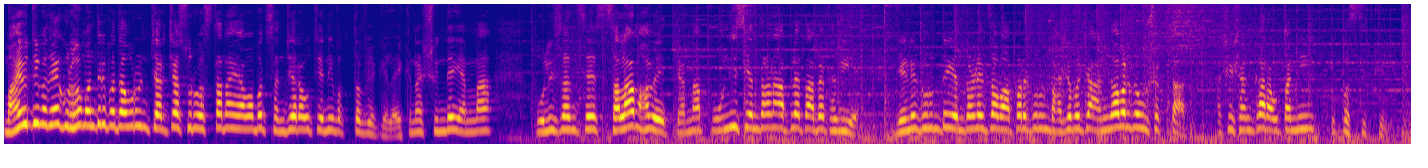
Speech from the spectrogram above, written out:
महायुतीमध्ये गृहमंत्रीपदावरून चर्चा सुरू असताना याबाबत संजय राऊत यांनी वक्तव्य केलं. एकनाथ शिंदे यांना पोलिसांचे सलाम हवेत. त्यांना पोलीस यंत्रणा आपल्या ताब्यात हवी आहे. जेणेकरून ते यंत्रणेचा वापर करून भाजपच्या अंगावर जाऊ शकतात अशी शंका राऊतांनी उपस्थित केली.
